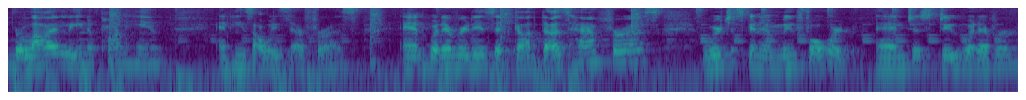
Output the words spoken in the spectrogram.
rely, lean upon him and He's always there for us. And whatever it is that God does have for us, we're just going to move forward and just do whatever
